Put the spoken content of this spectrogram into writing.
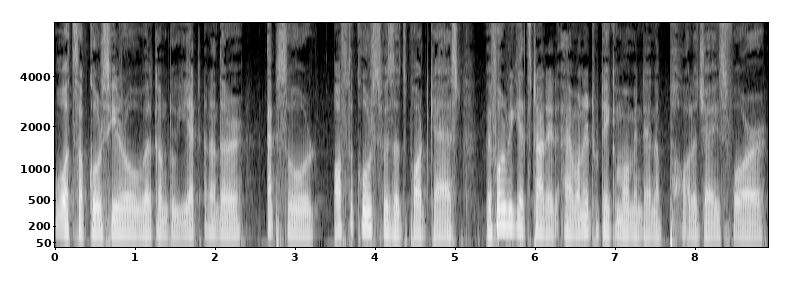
What's up, Course Hero? Welcome to yet another episode of the Course Wizards podcast. Before we get started, I wanted to take a moment and apologize for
